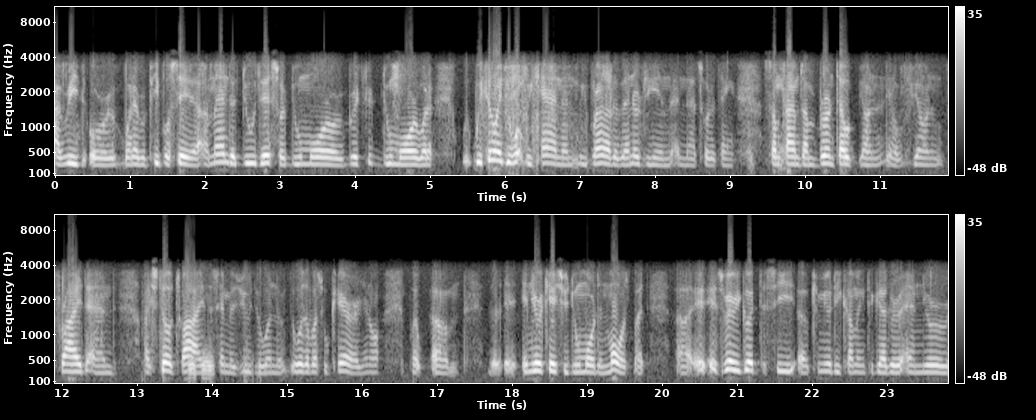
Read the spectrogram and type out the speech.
I read or whatever people say, Amanda, do this or do more, or Richard, do more. Or whatever. We, we can only do what we can, and we run out of energy and, and that sort of thing. Sometimes I'm burnt out beyond you know beyond fried, and I still try the same as you do, and those of us who care, you know. But um, in your case, you do more than most. But uh, it, it's very good to see a community coming together, and you're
